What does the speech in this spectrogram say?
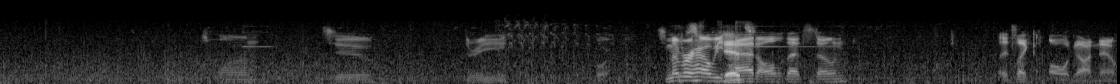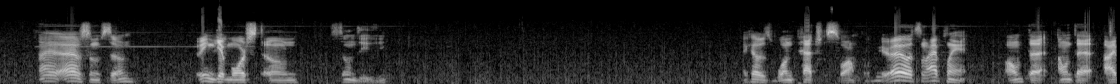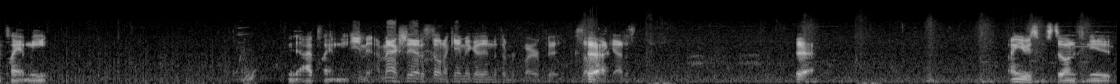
One, two, three, four. So remember Get how we kids. had all of that stone? It's like all gone now. I, I have some stone. We can get more stone. Stone's easy. I got this one patch of swamp over here. Oh, it's an eye plant. I want that. I want that eye plant meat. Give me eye plant meat. Damn it, I'm actually out of stone. I can't make it into thermic fire pit. Yeah. I'm like out of stone. I can give you some stone if you need it.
